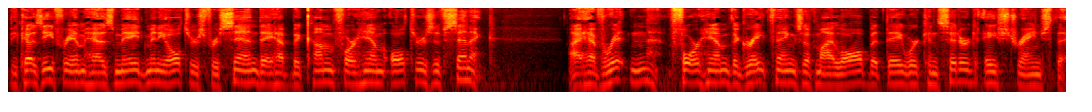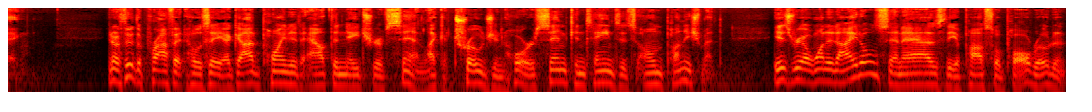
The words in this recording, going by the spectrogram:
Because Ephraim has made many altars for sin, they have become for him altars of sinning. I have written for him the great things of my law, but they were considered a strange thing. You know, through the prophet Hosea, God pointed out the nature of sin. Like a Trojan horse, sin contains its own punishment. Israel wanted idols, and as the Apostle Paul wrote in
